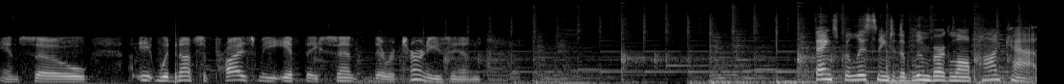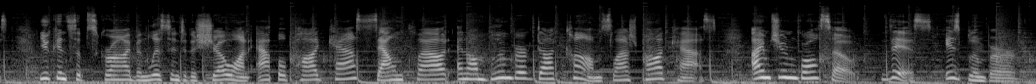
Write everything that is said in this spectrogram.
And so it would not surprise me if they sent their attorneys in Thanks for listening to the Bloomberg Law Podcast. You can subscribe and listen to the show on Apple Podcasts, SoundCloud, and on Bloomberg.com slash podcast. I'm June Grosso. This is Bloomberg.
